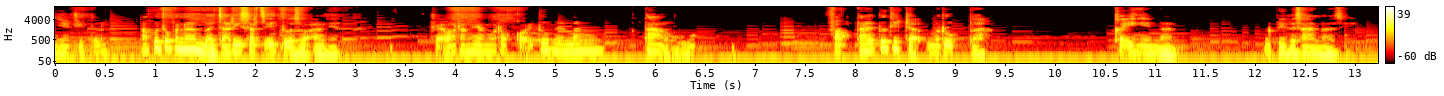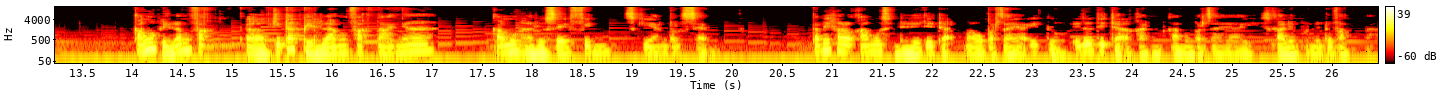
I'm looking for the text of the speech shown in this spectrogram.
ya? Gitu aku tuh pernah baca research itu soalnya. Kayak orang yang merokok itu memang tahu fakta itu tidak merubah keinginan. Lebih ke sana sih. Kamu bilang fak uh, kita bilang faktanya kamu harus saving sekian persen. Tapi kalau kamu sendiri tidak mau percaya itu itu tidak akan kamu percayai sekalipun itu fakta.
